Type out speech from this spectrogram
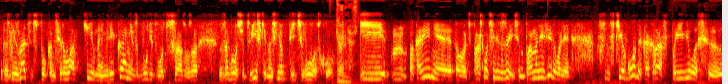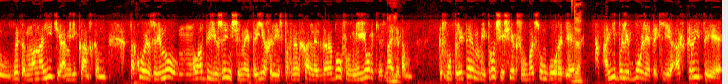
это же не значит, что консервативный американец будет вот сразу за, забросит виски, начнет пить водку. Конечно. И покорение этого прошло через женщин. Проанализировали, в те годы как раз появилось э, в этом монолите американском такое звено. Молодые женщины приехали из патриархальных городов в Нью-Йорке, знаете, mm-hmm. там космополитен и прочий секс в большом городе. Да они были более такие открытые,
